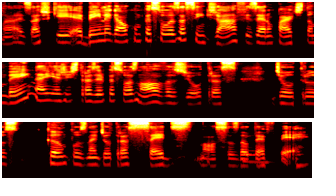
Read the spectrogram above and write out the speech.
Mas acho que é bem legal com pessoas assim que já fizeram parte também, né? E a gente trazer pessoas novas de outras, de outros campos, né? De outras sedes nossas da Sim. UTFPR.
